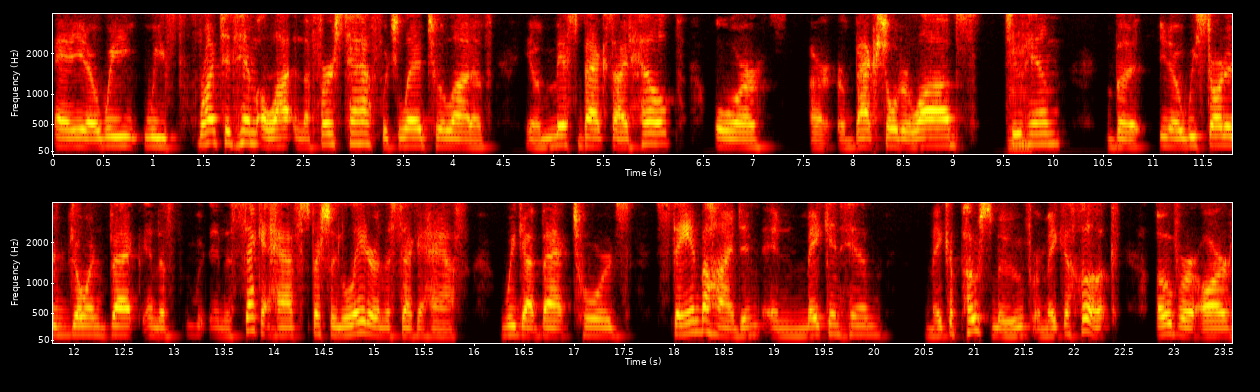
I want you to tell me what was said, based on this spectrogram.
And you know, we we fronted him a lot in the first half, which led to a lot of you know missed backside help or or, or back shoulder lobs to Mhm. him. But you know, we started going back in the in the second half, especially later in the second half. We got back towards staying behind him and making him make a post move or make a hook over our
